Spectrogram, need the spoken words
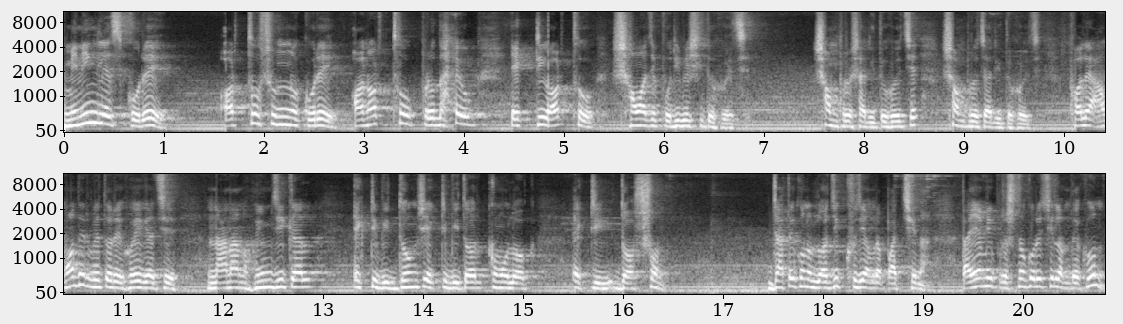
মিনিংলেস করে, অর্থশূন্য করে অনর্থ প্রদায়ক একটি অর্থ সমাজে পরিবেশিত হয়েছে। সম্প্রসারিত হয়েছে, সম্প্রচারিত হয়েছে। ফলে আমাদের ভেতরে হয়ে গেছে নানান হুইমজিক্যাল একটি বিধ্বংসী, একটি বিতর্কমূলক, একটি দর্শন। যাতে কোনো লজিক খুঁজে আমরা পাচ্ছি না। তাই আমি প্রশ্ন করেছিলাম, দেখুন,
